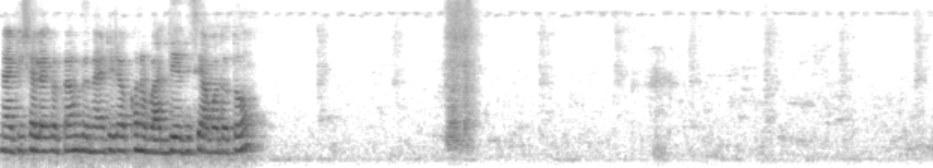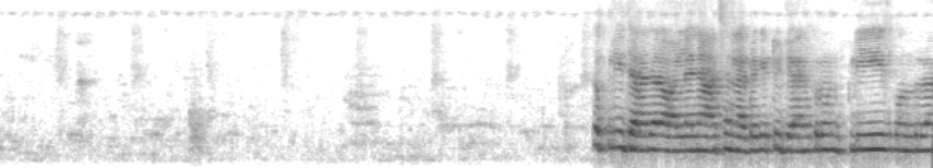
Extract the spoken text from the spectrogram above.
নাইটি সেলাই করতাম, তো নাইটিটা ওখানে বাদ দিয়ে দিছি আপাতত। তো প্লিজ যারা যারা অনলাইনে আছেন লাইভটাকে একটু জয়েন করুন। প্লিজ বন্ধুরা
